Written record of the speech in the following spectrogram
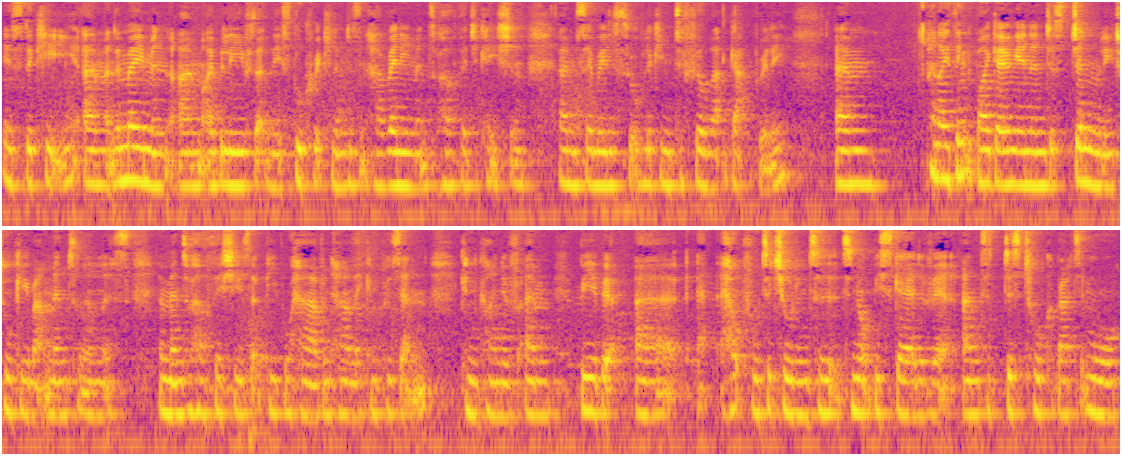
is the key. Um, at the moment, um, I believe that the school curriculum doesn't have any mental health education, um, so we're sort of looking to fill that gap really. Um, and I think by going in and just generally talking about mental illness and mental health issues that people have and how they can present can kind of um, be a bit uh, helpful to children to, to not be scared of it and to just talk about it more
